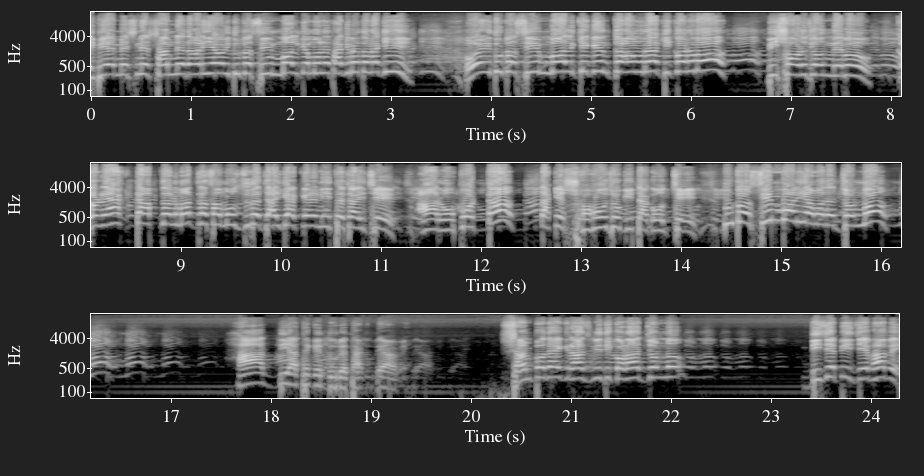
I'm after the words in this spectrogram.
ইভিএম মেশিনের সামনে দাঁড়িয়ে ওই দুটো সিম্বলকে মনে থাকবে তো নাকি? ওই দুটো সিম্বলকে কিন্তু আমরা কি করব? বিসর্জন দেব। কারণ একটা আপনার মাদ্রাসা মসজিদের জায়গা কেড়ে নিতে চাইছে, আর অপরটা তাকে সহযোগিতা করছে। দুটো সিম্বলই আমাদের জন্য হাত দিয়া থেকে দূরে থাকতে হবে। সাম্প্রদায়িক রাজনীতি করার জন্য বিজেপি যেভাবে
